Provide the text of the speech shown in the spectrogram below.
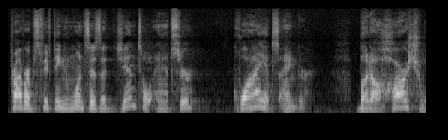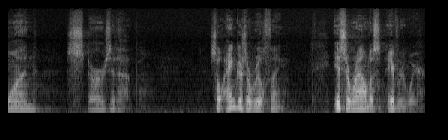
Proverbs 15 and 1 says, A gentle answer quiets anger, but a harsh one stirs it up. So, anger is a real thing, it's around us everywhere.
